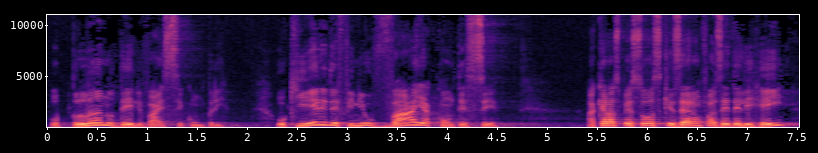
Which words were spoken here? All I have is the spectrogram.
O plano dele vai se cumprir. O que ele definiu vai acontecer. Aquelas pessoas quiseram fazer dele rei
